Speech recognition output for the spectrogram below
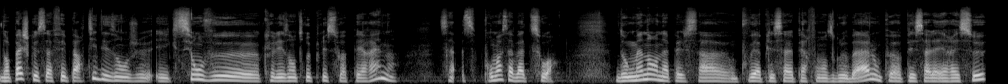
N'empêche que ça fait partie des enjeux et que si on veut que les entreprises soient pérennes, pour moi ça va de soi. Donc maintenant, on appelle ça, on pouvait appeler ça la performance globale, on peut appeler ça la RSE.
